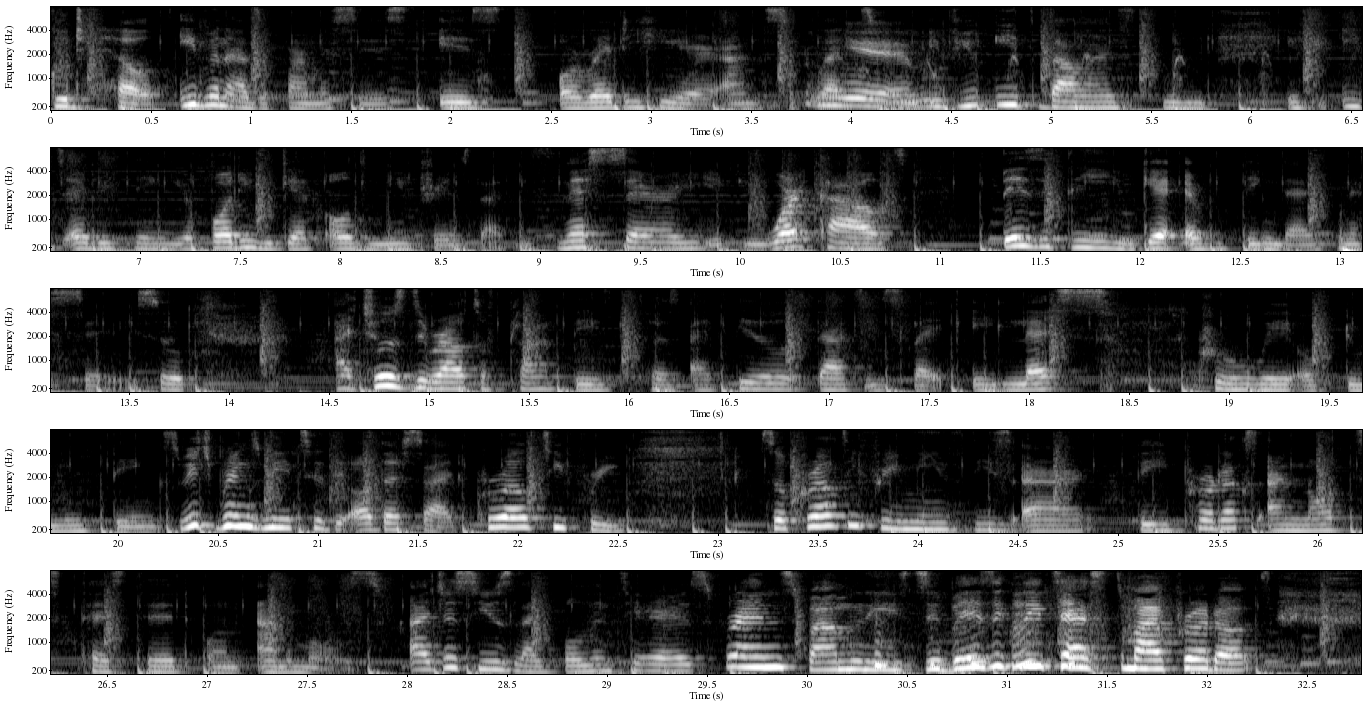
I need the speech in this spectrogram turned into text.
good health even as a pharmacist is already here and supplied yeah. to you if you eat balanced food if you eat everything your body will get all the nutrients that is necessary if you work out basically you get everything that is necessary so i chose the route of plant-based because i feel that is like a less cruel way of doing things. Which brings me to the other side cruelty free. So, cruelty free means these are the products are not tested on animals. I just use like volunteers, friends, families to basically test my products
